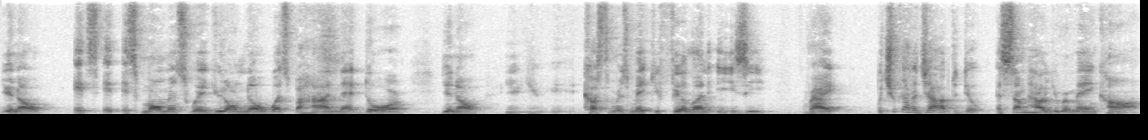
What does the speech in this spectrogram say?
you know, it's it, it's moments where you don't know what's behind that door. You know, you, you customers make you feel uneasy, right? But you got a job to do, and somehow you remain calm,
